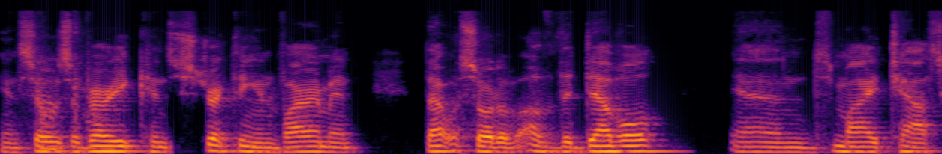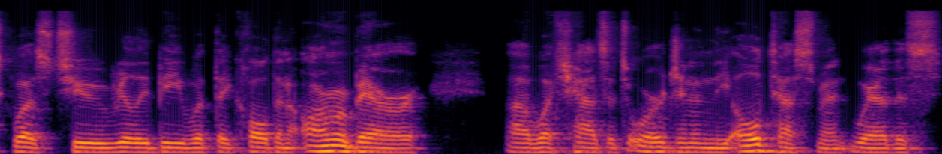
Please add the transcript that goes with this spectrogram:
And so it was a very constricting environment that was sort of of the devil. And my task was to really be what they called an armor bearer, uh, which has its origin in the Old Testament, where this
